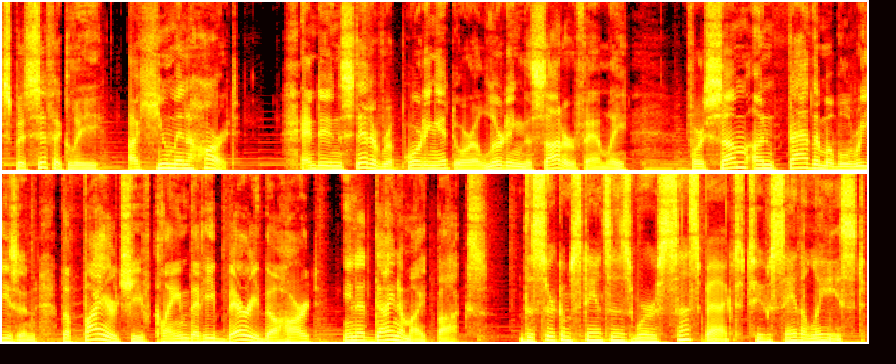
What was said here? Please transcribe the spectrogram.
Specifically, a human heart. And instead of reporting it or alerting the Sodder family, for some unfathomable reason, the fire chief claimed that he buried the heart in a dynamite box. The circumstances were suspect, to say the least.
